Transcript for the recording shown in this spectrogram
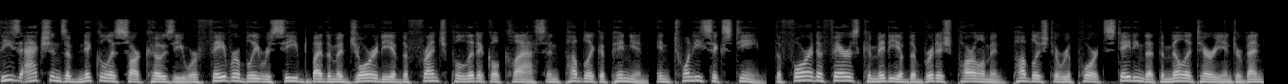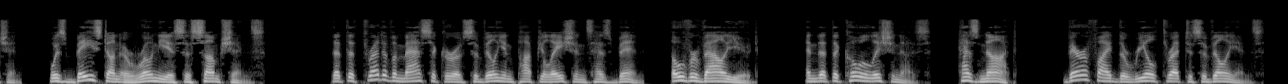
These actions of Nicolas Sarkozy were favorably received by the majority of the French political class and public opinion. In 2016, the Foreign Affairs Committee of the British Parliament published a report stating that the military intervention was based on erroneous assumptions, that the threat of a massacre of civilian populations has been overvalued, and that the coalition is has not verified the real threat to civilians.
